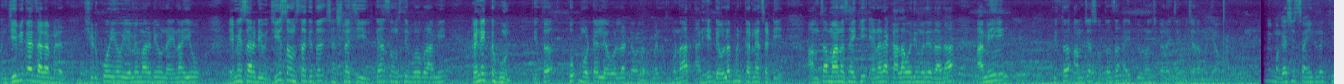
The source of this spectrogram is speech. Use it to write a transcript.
पण जे बी काय जागा मिळेल शिडको येऊ एम एम आर डी येऊ नैना येऊ एम एस आर डी येऊ जी संस्था तिथं शासनाची येईल त्या संस्थेबरोबर आम्ही कनेक्ट होऊन तिथं खूप मोठ्या लेवलला डेव्हलपमेंट होणार. आणि हे डेव्हलपमेंट करण्यासाठी आमचा मानस आहे की येणाऱ्या कालावधीमध्ये दादा आम्ही तिथं आमच्या स्वतःचा आय पी लॉन्च करायच्या विचारामध्ये आहोत. मी मगाशीच सांगितलं की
